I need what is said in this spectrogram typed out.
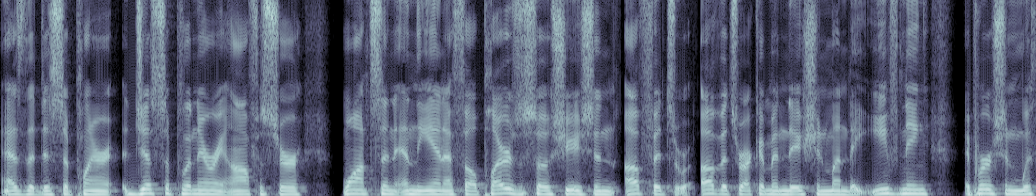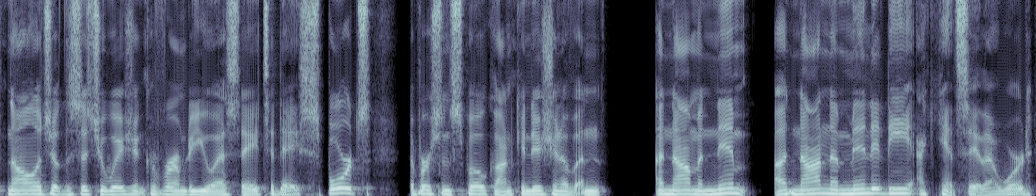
as the disciplinary officer, Watson and the NFL Players Association of its of its recommendation Monday evening. A person with knowledge of the situation confirmed to USA Today Sports. The person spoke on condition of an anonym, anonymity. I can't say that word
